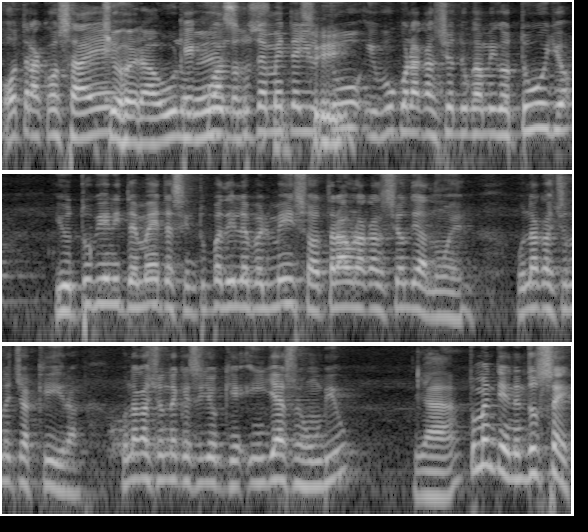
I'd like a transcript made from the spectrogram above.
Otra cosa es Yo era uno que cuando esos. tú te metes a Sí. YouTube y buscas una canción de un amigo tuyo, YouTube viene y te mete sin tú pedirle permiso atrás una canción de Anuel, una canción de Shakira, una canción de que sé yo qué, y ya eso es un view. ya. ¿Tú me entiendes? Entonces,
